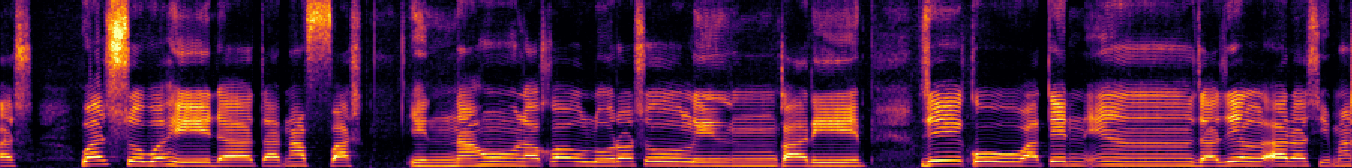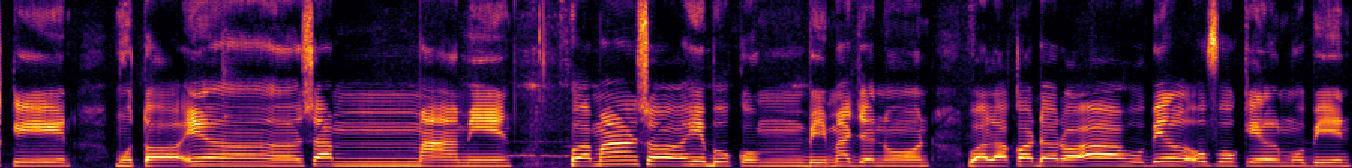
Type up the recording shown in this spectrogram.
as. Was subhi innahu laqawlu rasulin karim. Ziku watin in zazil arasimakin muta'il sama amin. Wa ma sahibukum bimajnun. Wa laqad ra'ahu bil ufuqil mubin.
